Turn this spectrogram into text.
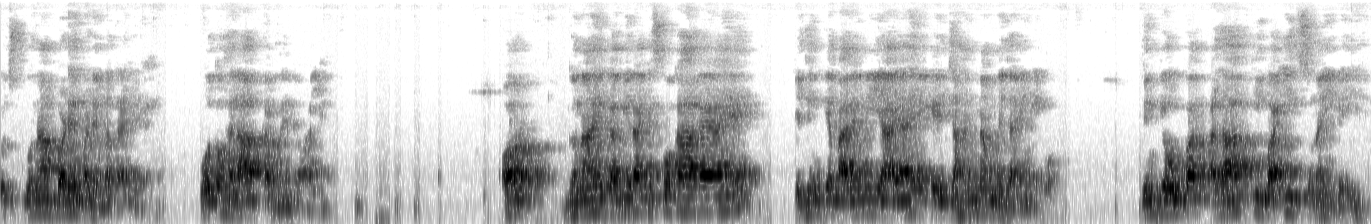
कुछ गुनाह बड़े बड़े बताए गए वो तो हलाक कर देने वाले हैं। और गुनाह कबीरा किसको कहा गया है? कि जिनके बारे में ये आया है कि जहन्नम में जाएँगे वो। जिनके ऊपर अजाब की वाइद सुनाई गई है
